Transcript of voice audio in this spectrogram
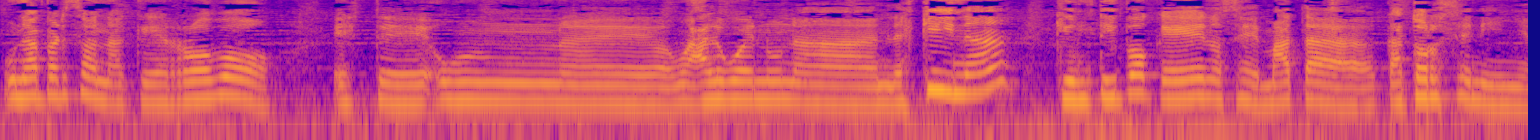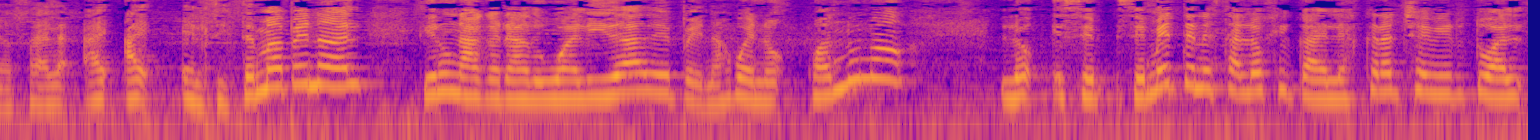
una persona que robó este un eh, algo en una en la esquina que un tipo que no sé mata 14 niños. O sea, el sistema penal tiene una gradualidad de penas. Bueno cuando uno lo, se, mete en esta lógica del scratch virtual,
